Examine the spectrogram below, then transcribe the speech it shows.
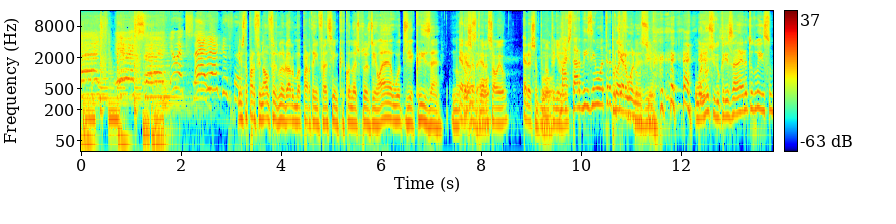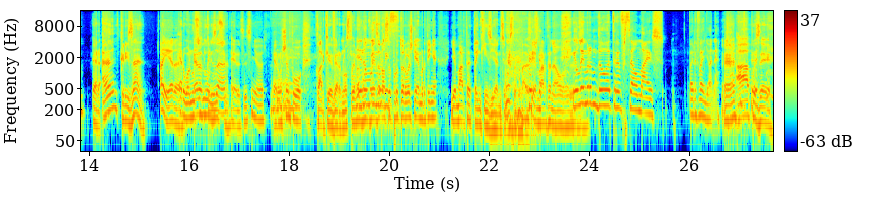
eu é que sei, eu é que sei, eu é que sei, eu é que sei. Esta parte final fez-me lembrar uma parte da infância em que quando as pessoas diziam ah, o outro dizia Crisan. Não, Era shampoo. era só eu. Era shampoo. Não tinha Mais tarde diziam outra Porque coisa. era um anúncio. o anúncio do Crisan era tudo isso. Era Hã? Crisan. Ah, era. Era o anúncio Era do, do Crisan. anúncio. Era, sim senhor. Era um shampoo. Claro que a Vera não se lembra Eu não muito menos a nossa disso. produtora hoje que é a Martinha e a Marta tem 15 anos. Eu não se lembra nada a. Marta não. Eu lembro-me da outra versão mais parvalhona. Ah, pois é.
